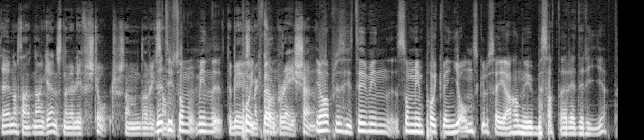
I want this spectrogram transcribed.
Det är någonstans någon gräns när det blir för stort. Som då det liksom, är typ som min det blir som en pojkvän. corporation. Ja precis, det är min, som min pojkvän John skulle säga. Han är ju besatt av Rederiet.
